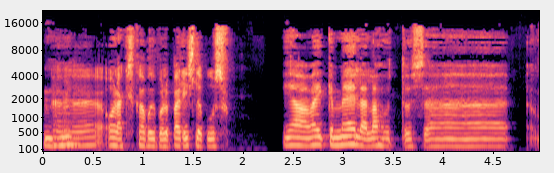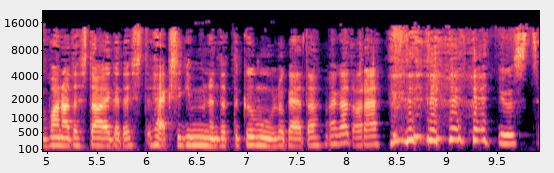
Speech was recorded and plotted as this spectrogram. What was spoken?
mm -hmm. äh, oleks ka võib-olla päris lõbus ja väike meelelahutus äh, vanadest aegadest, üheksakümnendate kõmu lugeda, väga tore just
